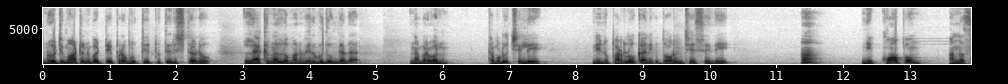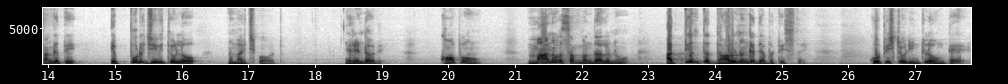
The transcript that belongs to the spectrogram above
నోటి మాటను బట్టి ప్రభు తీర్పు తీరుస్తాడు. లేఖనాల్లో మనం ఎరుగుదాం కదా నంబర్ వన్ తమ్ముడు చెల్లి నిన్ను పరలోకానికి దూరం చేసేది నీ కోపం అన్న సంగతి ఎప్పుడు జీవితంలో నువ్వు మర్చిపోవద్దు. రెండవది కోపం మానవ సంబంధాలను అత్యంత దారుణంగా దెబ్బతీస్తాయి. కోపిష్టోడు ఇంట్లో ఉంటే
